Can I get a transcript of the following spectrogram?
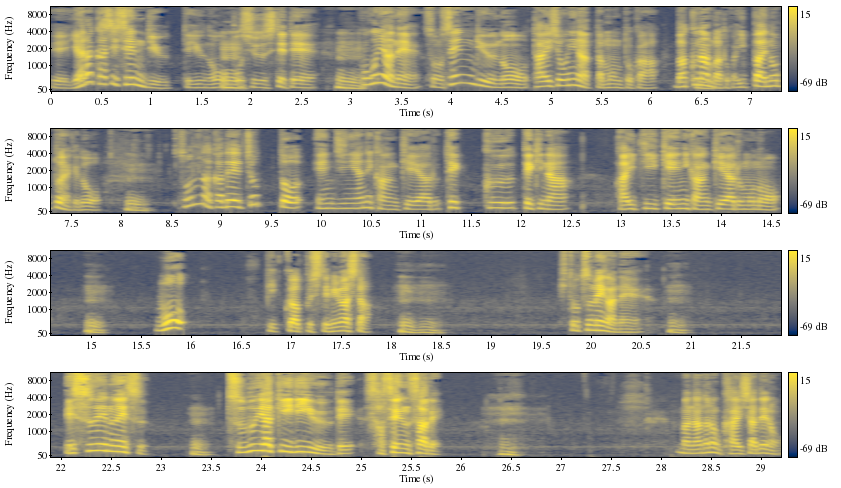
えーやらかし川柳っていうのを募集してて、うん。ここにはね、その川柳の対象になったもんとか、バックナンバーとかいっぱい載っとんやけど、うん。その中でちょっとエンジニアに関係ある、テック的な IT 系に関係あるものうん。をピックアップしてみました。うん。うん。一つ目がね、うん。SNS、うん。つぶやき理由で左遷され。うん。まあなんとなく会社での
